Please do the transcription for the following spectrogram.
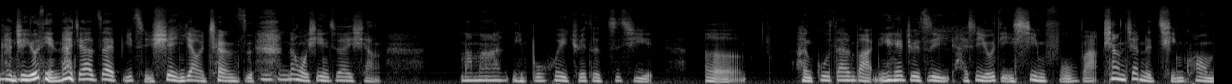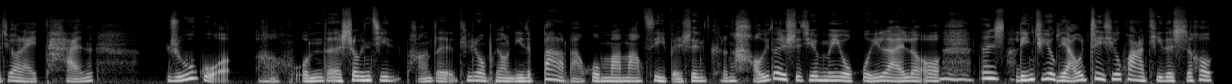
感觉有点大家在彼此炫耀这样子。嗯”那我心里就在想，妈妈，你不会觉得自己呃很孤单吧？你应该觉得自己还是有点幸福吧？像这样的情况，我们就要来谈，如果。啊、呃，我们的收音机旁的听众朋友，你的爸爸或妈妈自己本身可能好一段时间没有回来了哦。嗯、但是邻居又聊这些话题的时候，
